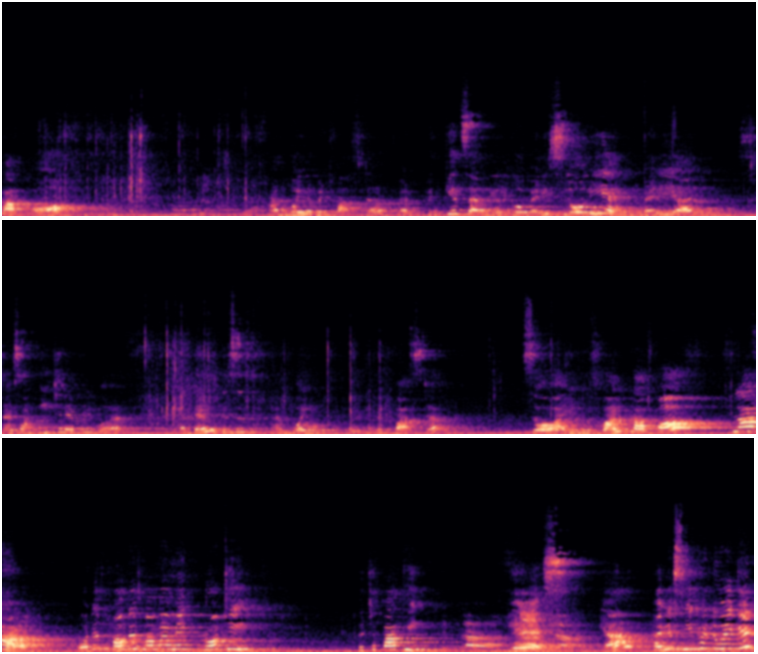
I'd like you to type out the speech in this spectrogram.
cup of I'm going a bit faster, but with kids I really go very slowly and very I stress on each and every word. But then this is, I'm going a little bit faster. So I use one cup of flour. What is, how does mama make roti? The chapati? Yes. Yeah? Have you seen her doing it?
